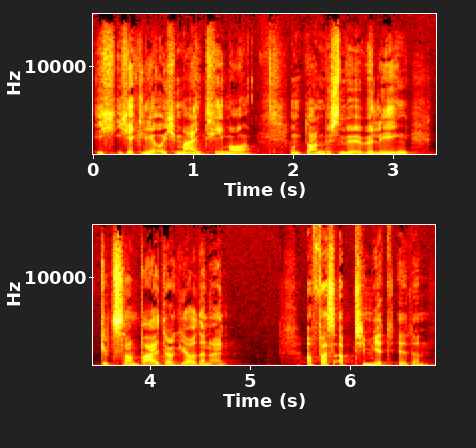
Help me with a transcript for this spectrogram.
ich, ich erkläre euch mein Thema und dann müssen wir überlegen, gibt es da einen Beitrag, ja oder nein. Auf was optimiert ihr dann?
